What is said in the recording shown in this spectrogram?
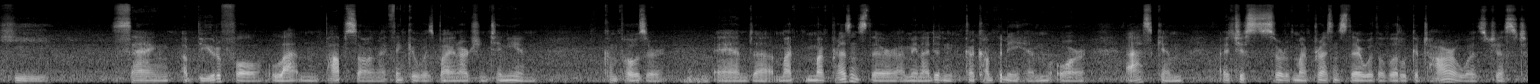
He sang a beautiful Latin pop song. I think it was by an Argentinian composer, and uh, my my presence there. I mean, I didn't accompany him or ask him. It's just sort of my presence there with a little guitar was just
